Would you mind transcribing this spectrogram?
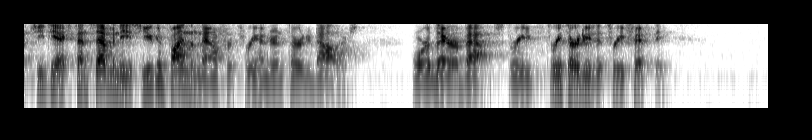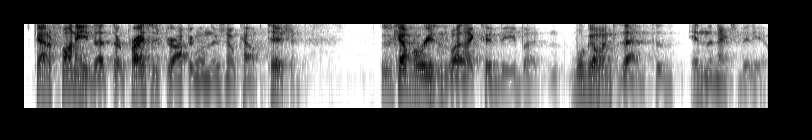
GTX 1070s, you can find them now for $330 or thereabouts, three 330 to 350 It's kind of funny that their price is dropping when there's no competition. There's a couple reasons why that could be, but we'll go into that into, in the next video.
